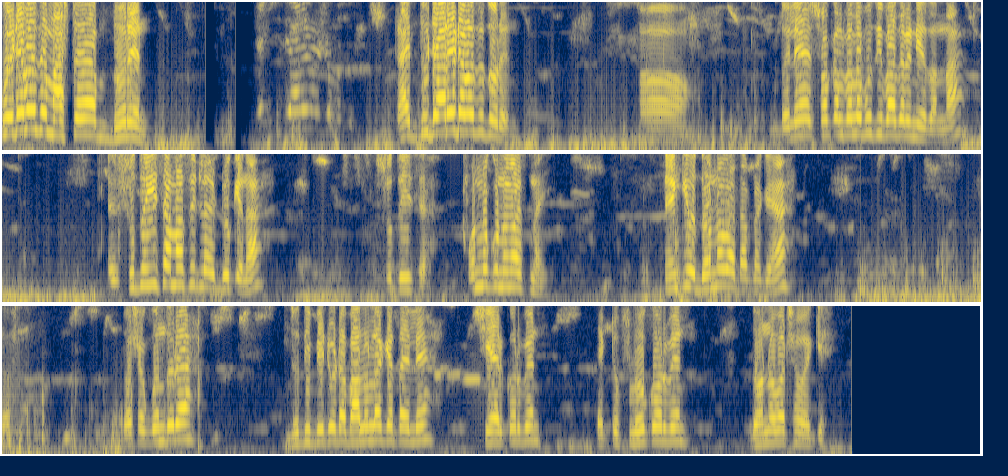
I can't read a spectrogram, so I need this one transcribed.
কয়টা বাজে মাছটা ধরেন? রাত দুইটা আড়াইটা বাজে ধরেন। ও তাহলে সকালবেলা বুঝি বাজারে নিয়ে যান না? শুধু ইসা মাছ ঢুকে না? শুধু ইসা? অন্য কোনো মাছ নাই? থ্যাংক ইউ ধন্যবাদ আপনাকে হ্যাঁ? তো, দর্শক বন্ধুরা, যদি ভিডিওটা ভালো লাগে তাহলে শেয়ার করবেন, একটু ফ্লো করবেন। ধন্যবাদ সবাইকে।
